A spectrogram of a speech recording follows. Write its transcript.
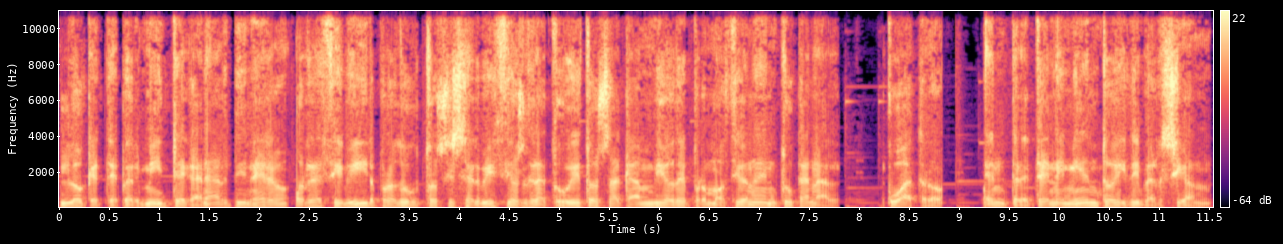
lo que te permite ganar dinero o recibir productos y servicios gratuitos a cambio de promoción en tu canal. 4. Entretenimiento y diversión.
